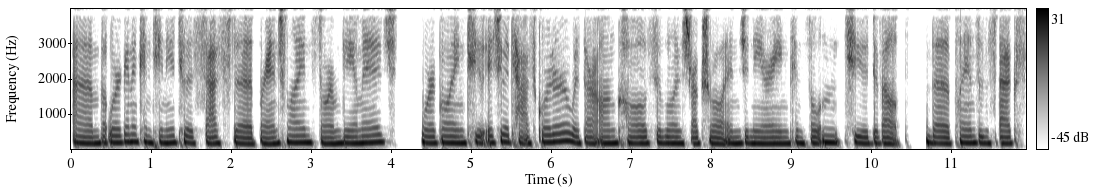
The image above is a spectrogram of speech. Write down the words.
um, but we're going to continue to assess the branch line storm damage. We're going to issue a task order with our on-call civil and structural engineering consultant to develop the plans and specs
